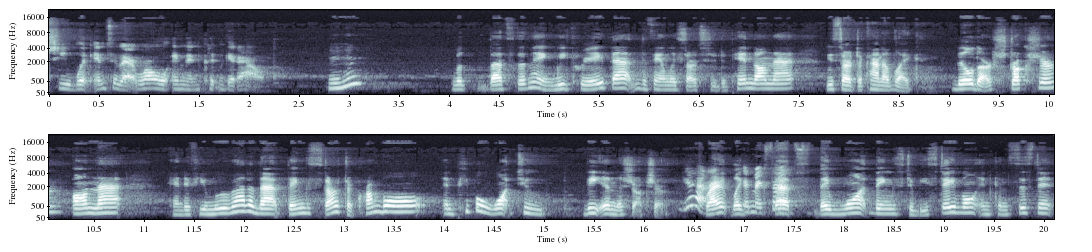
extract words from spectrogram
she went into that role and then couldn't get out. Mm-hmm. But that's the thing. We create that. The family starts to depend on that. We start to kind of like build our structure on that. And if you move out of that, things start to crumble and people want to be in the structure. Yeah. Right? Like it makes sense. that's they want things to be stable and consistent,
